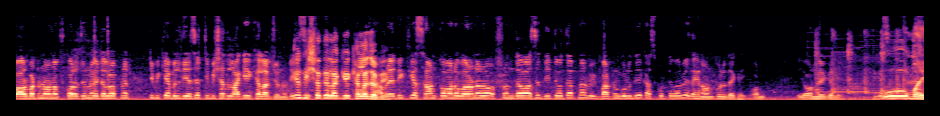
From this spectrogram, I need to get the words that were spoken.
power button on off করার জন্য এটা হলো আপনার টিভি কেবল দিয়েছে টিভির সাথে লাগিয়ে খেলার জন্য ঠিক আছে? টিভির সাথে লাগিয়ে খেলা যাবে। আমরা এদিক থেকে সাউন্ড কমানো বাড়ানোর অপশন দেওয়া আছে। দ্বিতীয়তে আপনার বাটনগুলো দিয়ে কাজ করতে পারবে। দেখেন অন করে দেখাই। অন এই অন হয়ে গেল। ও মাই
